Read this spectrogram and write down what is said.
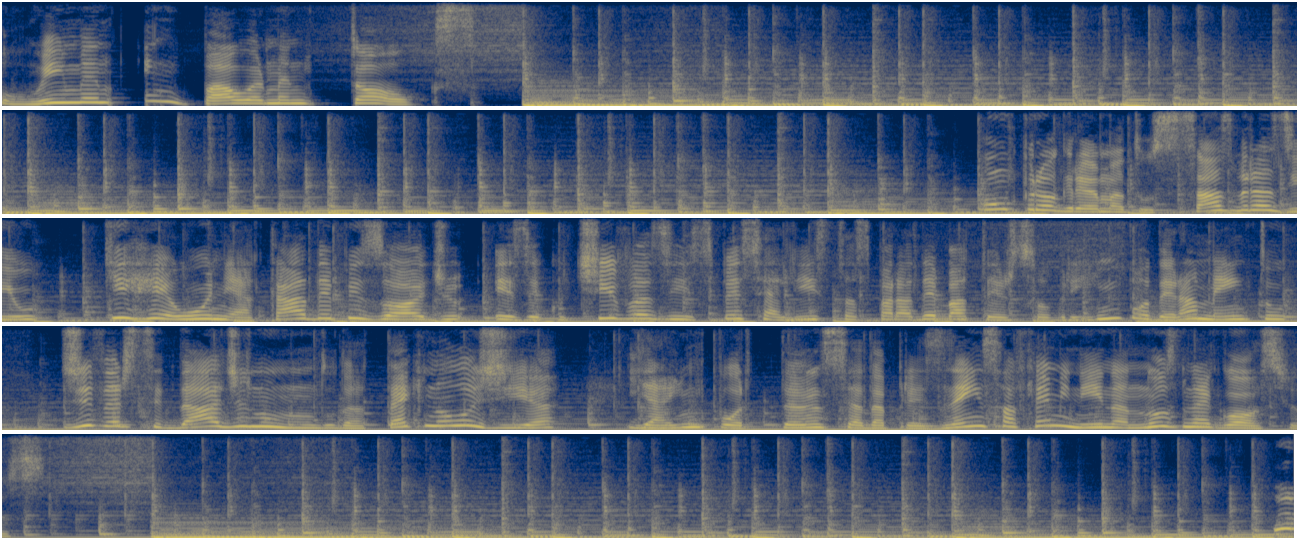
Women Empowerment Talks. Um programa do SAS Brasil que reúne a cada episódio executivas e especialistas para debater sobre empoderamento, diversidade no mundo da tecnologia e a importância da presença feminina nos negócios.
